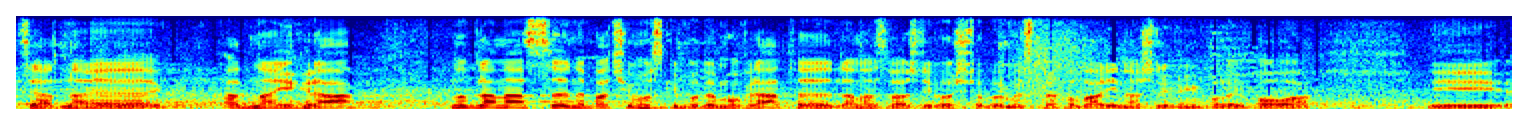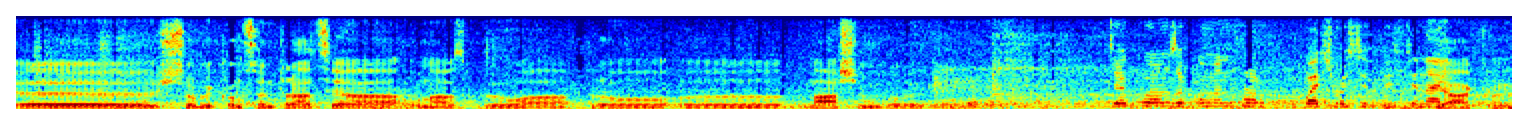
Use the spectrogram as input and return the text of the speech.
це одна, одна ігра. Ну, для нас е, не бачимо, з ким будемо грати. Для нас важливо, щоб ми страхували наш рівень волейболу і е, щоб концентрація у нас була про е, нашим волейболом. Дякую вам за коментар. Побачимося в півфіналі. Дякую.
